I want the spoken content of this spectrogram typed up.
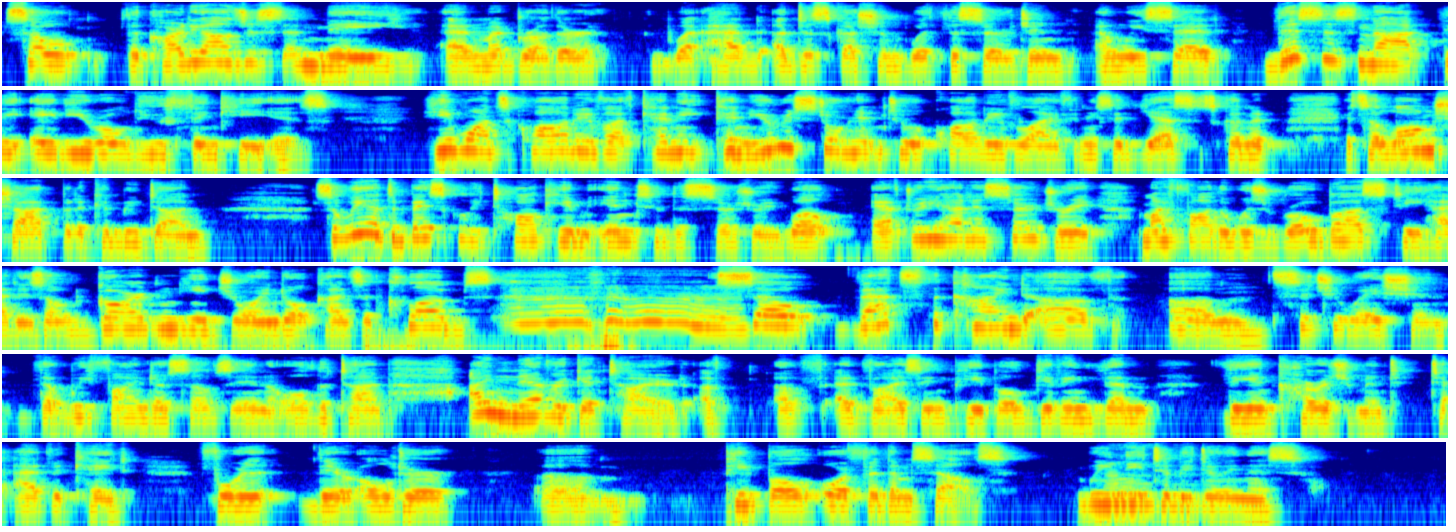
So the cardiologist and me and my brother had a discussion with the surgeon, and we said, "This is not the 80 year old you think he is." He wants quality of life. Can he, can you restore him to a quality of life? And he said, yes, it's going to, it's a long shot, but it can be done. So we had to basically talk him into the surgery. Well, after he had his surgery, my father was robust. He had his own garden. He joined all kinds of clubs. Mm-hmm. So that's the kind of um, situation that we find ourselves in all the time. I never get tired of, of advising people, giving them the encouragement to advocate for their older um, people or for themselves. We mm-hmm. need to be mm-hmm. doing this.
